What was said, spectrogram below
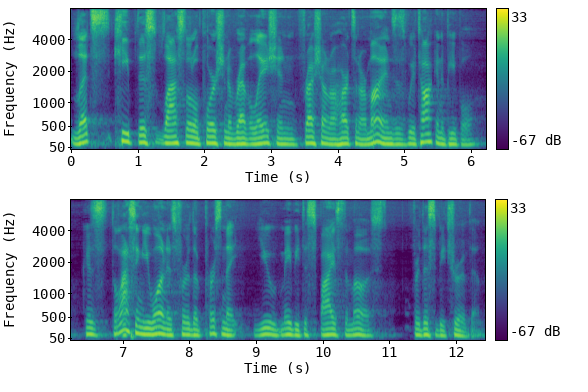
let's keep this last little portion of Revelation fresh on our hearts and our minds as we're talking to people. Because the last thing you want is for the person that you maybe despise the most, for this to be true of them.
